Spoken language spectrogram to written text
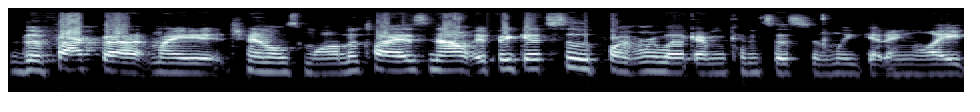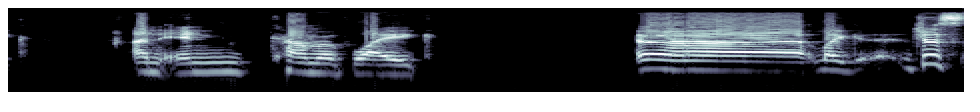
the fact that my channel's monetized now. If it gets to the point where like I'm consistently getting like an income of like uh like just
